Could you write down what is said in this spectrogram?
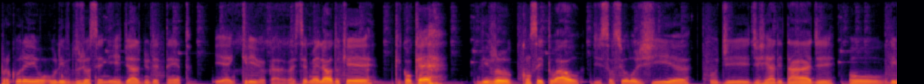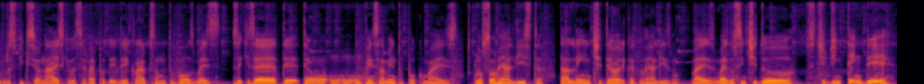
Procura aí o, o livro do Josenir, Diário de um Detento. E é incrível, cara. Vai ser melhor do que, que qualquer livro conceitual de sociologia ou de, de realidade ou livros ficcionais que você vai poder ler. Claro que são muito bons, mas se você quiser ter, ter um, um- um pensamento um pouco mais. Não só realista da lente teórica do realismo, mas, mas no sentido, no sentido de entender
